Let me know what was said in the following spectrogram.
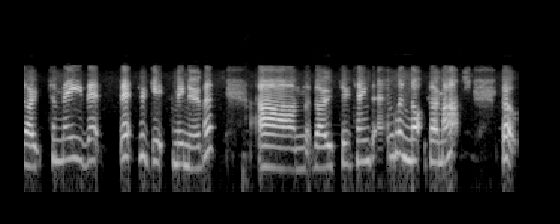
So to me, that's that's who gets me nervous. Um, those two teams, England not so much, but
